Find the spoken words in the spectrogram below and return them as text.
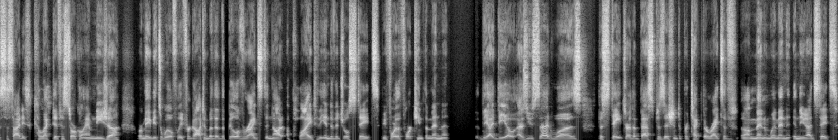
society's collective historical amnesia, or maybe it's willfully forgotten. But that the Bill of Rights did not apply to the individual states before the Fourteenth Amendment. The idea, as you said, was the states are the best positioned to protect the rights of um, men and women in the United States.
